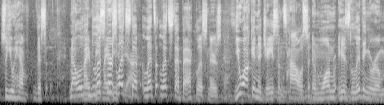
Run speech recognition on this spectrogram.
So you have this now, My- V- my listeners. let's step let's let's step back, listeners. Yes. You walk into Jason's house, and one his living room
